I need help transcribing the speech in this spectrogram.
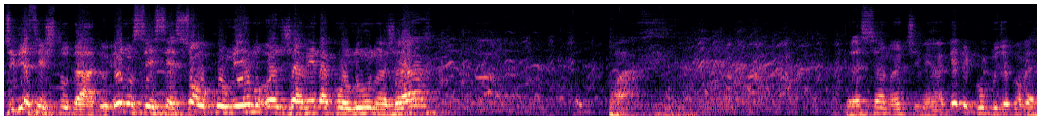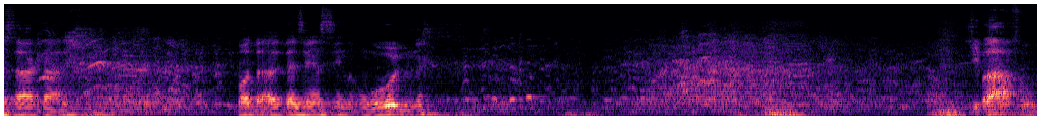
Devia ser estudado. Eu não sei se é só o cu mesmo ou ele já vem da coluna já. Opa. Impressionante mesmo. Aquele cu podia conversar, cara. Bota, desenha assim um olho, né? Que bafo!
